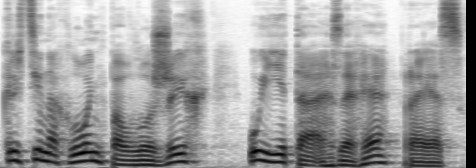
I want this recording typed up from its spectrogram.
Крістіна Хлонь, Павло Жих, УІ та ГЗГ РЕС.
